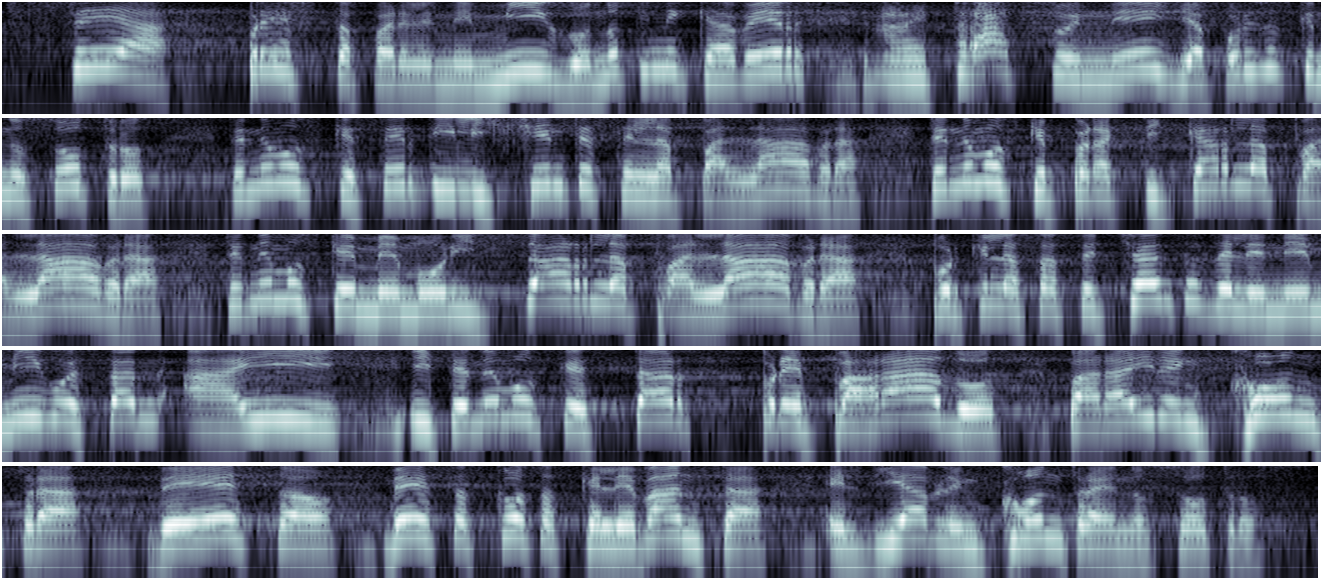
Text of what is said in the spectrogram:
sea presta para el enemigo, no tiene que haber retraso en ella. Por eso es que nosotros tenemos que ser diligentes en la palabra, tenemos que practicar la palabra, tenemos que memorizar la palabra, porque las acechanzas del enemigo están ahí y tenemos que estar preparados para ir en contra de eso, de esas cosas que levanta el diablo en contra de nosotros.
